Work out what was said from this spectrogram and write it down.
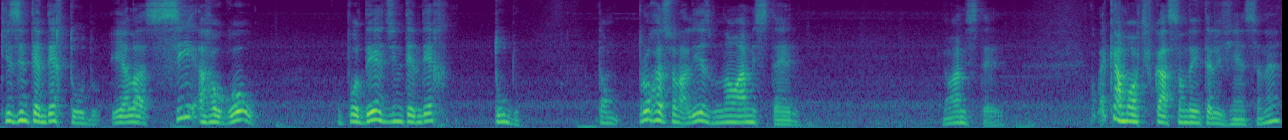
quis entender tudo e ela se arrogou o poder de entender tudo. Então, para o racionalismo não há mistério. Não há mistério. Como é que é a mortificação da inteligência, né?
